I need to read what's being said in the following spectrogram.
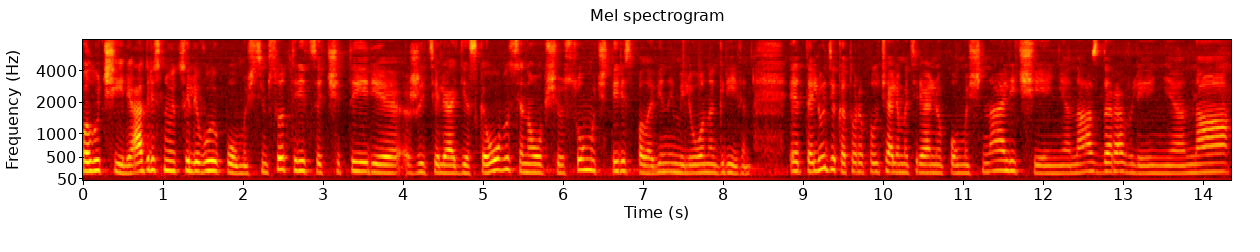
получили адресную целевую помощь 734 жителя Одесской области на общую сумму 4,5 миллиона гривен. Это люди, которые получали материальную помощь на лечение, на оздоровление, на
